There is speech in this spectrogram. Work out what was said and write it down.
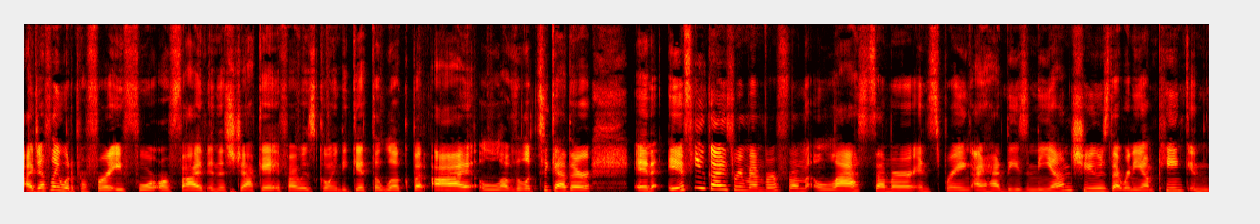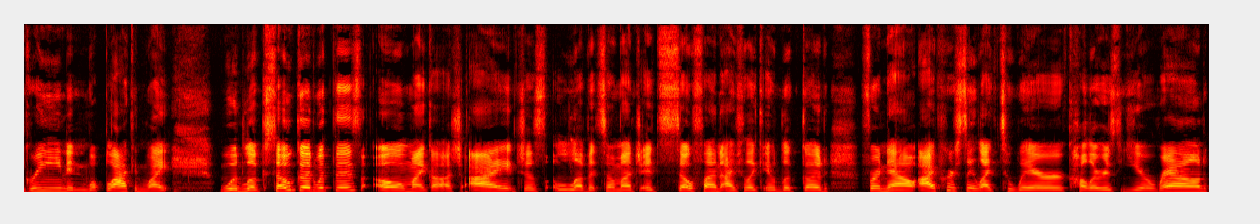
I definitely would have preferred a four or five in this jacket if I was going to get the look, but I love the look together. And if you guys remember from last summer and spring, I had these neon shoes that were neon pink and green and what black and white would look so good with this. Oh my gosh, I just love it so much. It's so fun. I feel like it would look good for now. I personally like to wear colors year round.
